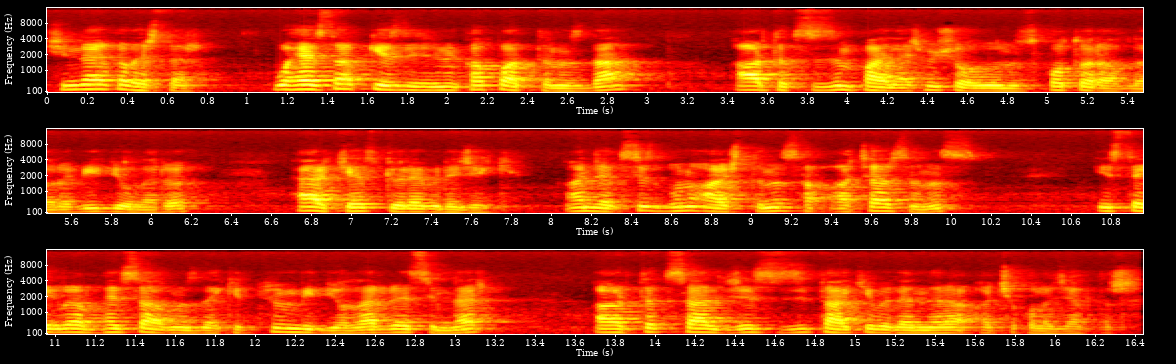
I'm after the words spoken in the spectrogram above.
Şimdi arkadaşlar bu hesap gizliliğini kapattığınızda artık sizin paylaşmış olduğunuz fotoğrafları, videoları herkes görebilecek. Ancak siz bunu açtınız, açarsanız Instagram hesabınızdaki tüm videolar, resimler artık sadece sizi takip edenlere açık olacaktır.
